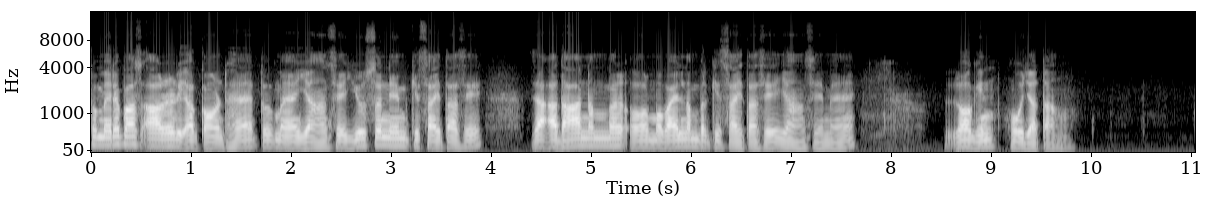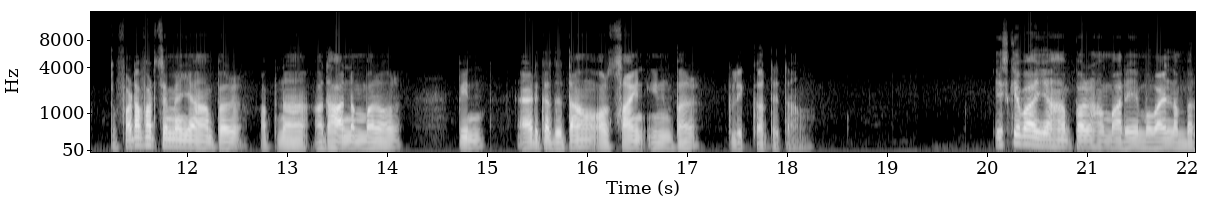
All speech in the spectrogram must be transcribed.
तो मेरे पास ऑलरेडी अकाउंट है तो मैं यहाँ से यूज़र नेम की सहायता से या आधार नंबर और मोबाइल नंबर की सहायता से यहाँ से मैं लॉगिन हो जाता हूँ। तो फटाफट से मैं यहाँ पर अपना आधार नंबर और पिन ऐड कर देता हूँ और साइन इन पर क्लिक कर देता हूँ। इसके बाद यहाँ पर हमारे मोबाइल नंबर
